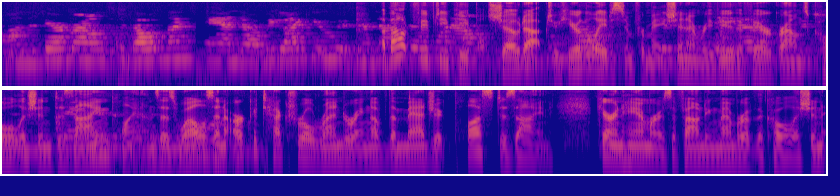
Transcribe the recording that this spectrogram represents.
on the fairgrounds development, and uh, we'd like you. If you're not About 50 people showed up to hear the latest information and review the Fairgrounds Coalition design plans, as well as an architectural rendering of the Magic Plus design. Karen Hammer is a founding member of the coalition.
